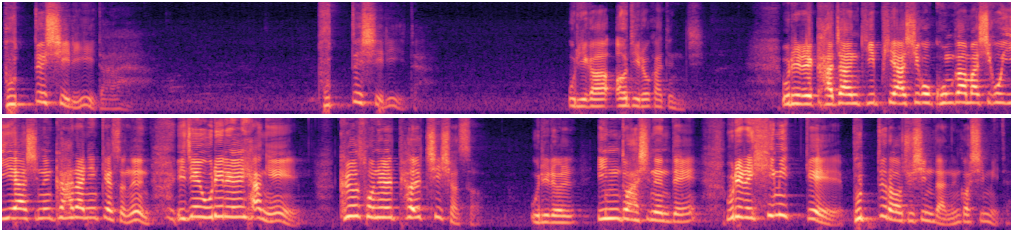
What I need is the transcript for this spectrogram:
붙드시리이다. 붙드시리이다. 우리가 어디로 가든지 우리를 가장 깊이 아시고 공감하시고 이해하시는 그 하나님께서는 이제 우리를 향해 그 손을 펼치셔서 우리를 인도하시는데 우리를 힘있게 붙들어 주신다는 것입니다.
